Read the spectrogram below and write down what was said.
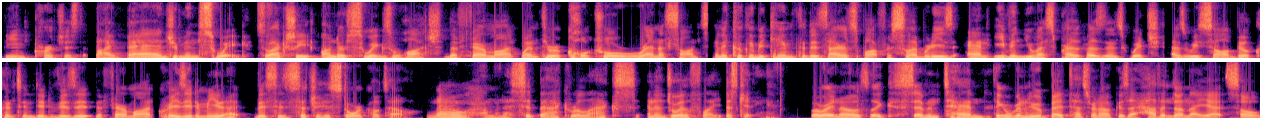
being purchased by Benjamin Swig. So actually, under Swig's watch, the Fairmont went through a cultural renaissance, and it quickly became the desired spot for celebrities and even US pre presidents, which, as we saw, Bill Clinton did visit the Fairmont. Crazy to me that this is such a historic hotel. Now I'm gonna sit back, relax, and enjoy the flight. Just kidding. But right now it's like 7:10. I think we're gonna do a bed test right now because I haven't done that yet. So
